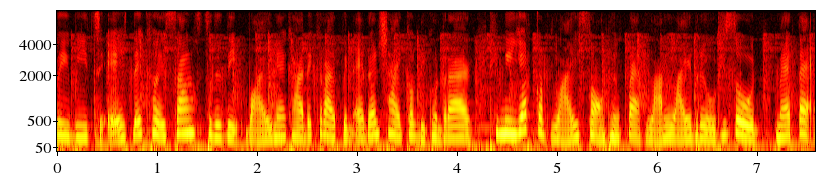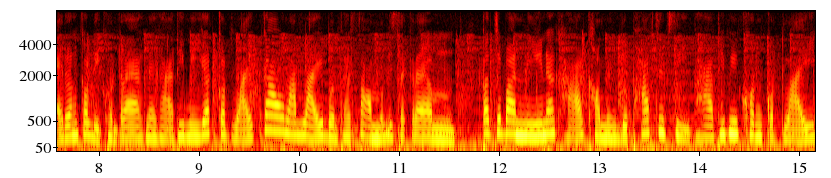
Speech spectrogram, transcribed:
VBTS ได้เคยสร้างสถิติไว้นะคะ ได้กลายเป็นไอดอลชายเกาหลีคนแรก ที่มียอดกดไลค์2-8 ล้านไลค์เร็วที่สุด แม้แต่ไอดอลเกาหลีคนแรกนะคะที่มียอดกดไลค์9ล้านไลค์บนแพลตฟอร์มบนอินสตาแกรมปัจจุบันนี้นะคะเขามีรูปภาพ 14 ภาพที่มีคนกดไลค์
